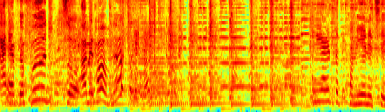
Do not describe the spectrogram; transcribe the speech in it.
I have the food, so I'm at home, no? We are at the community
